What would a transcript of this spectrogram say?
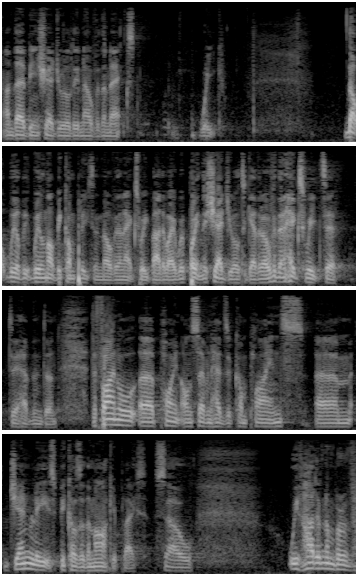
and they're being scheduled in over the next week. we'll, be, we'll not be completing them over the next week, by the way. We're putting the schedule together over the next week to, to have them done. The final uh, point on seven heads of compliance, um, generally it's because of the marketplace. So we've had a number of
